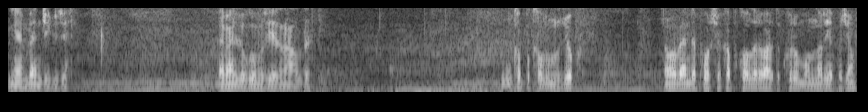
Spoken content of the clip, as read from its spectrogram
Yani bence güzel. Hemen logomuz yerini aldı. Bu kapı kolumuz yok. Ama bende Porsche kapı kolları vardı. Kurum onları yapacağım.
